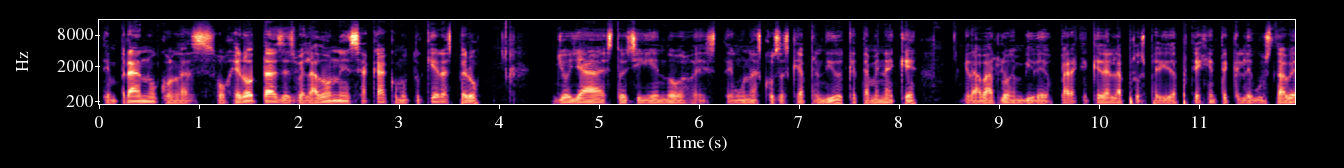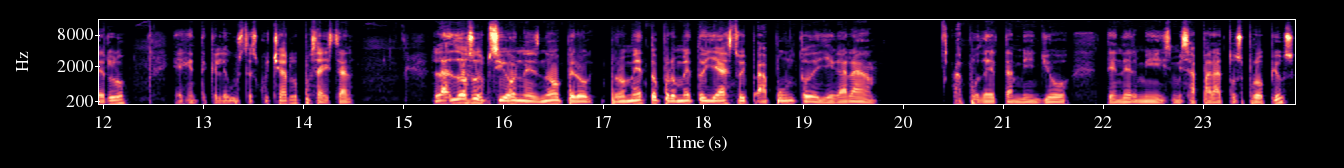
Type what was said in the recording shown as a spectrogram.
temprano con las ojerotas, desveladones, acá como tú quieras, pero yo ya estoy siguiendo este, unas cosas que he aprendido y que también hay que grabarlo en video para que quede la prosperidad, porque hay gente que le gusta verlo y hay gente que le gusta escucharlo, pues ahí están las dos opciones, ¿no? Pero prometo, prometo, ya estoy a punto de llegar a, a poder también yo tener mis, mis aparatos propios.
